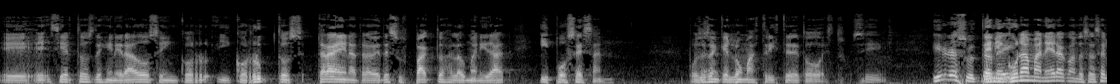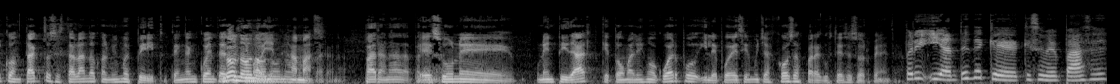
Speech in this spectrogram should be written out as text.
eh, eh, ciertos degenerados e incorru- y corruptos traen a través de sus pactos a la humanidad y posesan. Posesan, que es lo más triste de todo esto. Sí. Y resulta De ninguna manera cuando se hace el contacto se está hablando con el mismo espíritu. Tenga en cuenta no, eso, no, no, oyente, no, jamás. para nada, para nada. para es nada. un, eh, una entidad que toma el mismo cuerpo y le puede decir muchas cosas para que usted se sorprenda. Pero y antes de que, que se me pase,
